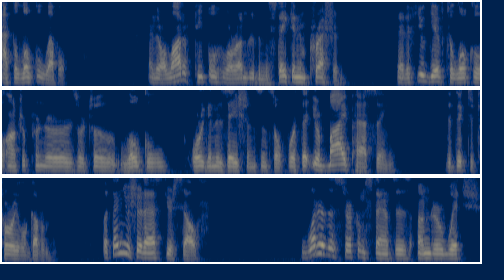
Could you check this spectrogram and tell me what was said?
at the local level. And there are a lot of people who are under the mistaken impression that if you give to local entrepreneurs or to local organizations and so forth, that you're bypassing the dictatorial government. But then you should ask yourself, what are the circumstances under which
